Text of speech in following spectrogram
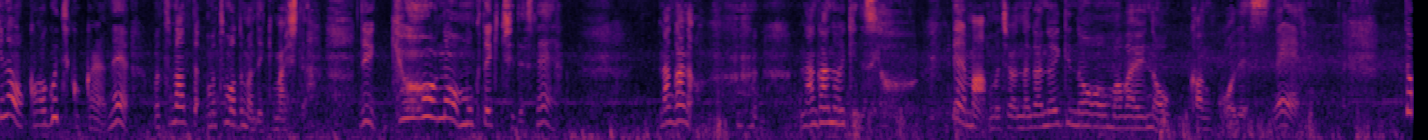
昨日川口湖からね松本松本まで来ました。で今日の目的地ですね。長野。長野駅ですよ。でまあもちろん長野駅の周りの観光ですね。と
